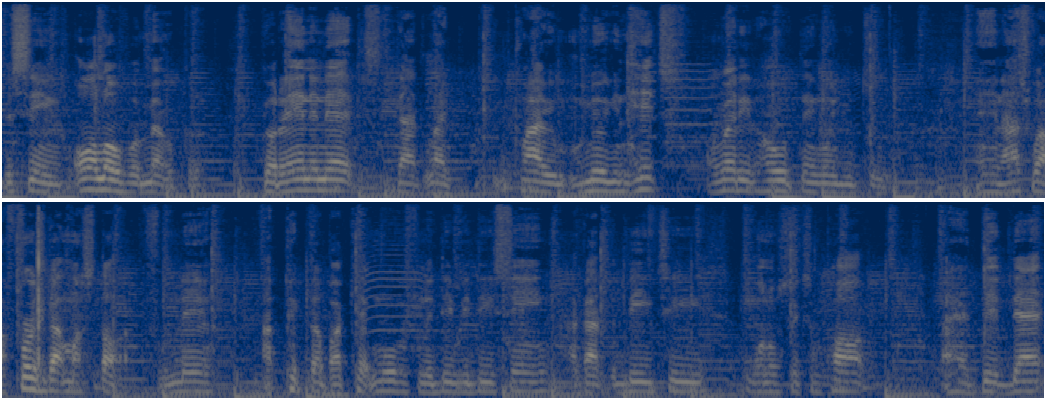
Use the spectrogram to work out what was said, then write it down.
the scene, all over America. Go to the internet, got like probably a million hits already, the whole thing on YouTube. And that's where I first got my start. From there, I picked up, I kept moving from the DVD scene. I got the BET 106 and Park. I had did that,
